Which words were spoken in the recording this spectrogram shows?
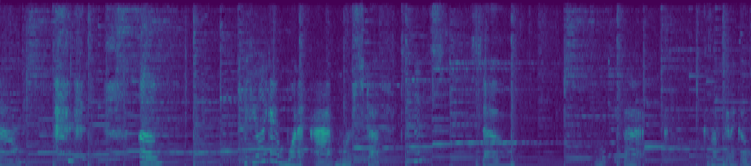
know. um I feel like I want to add more stuff to this, so we'll be back because I'm gonna go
